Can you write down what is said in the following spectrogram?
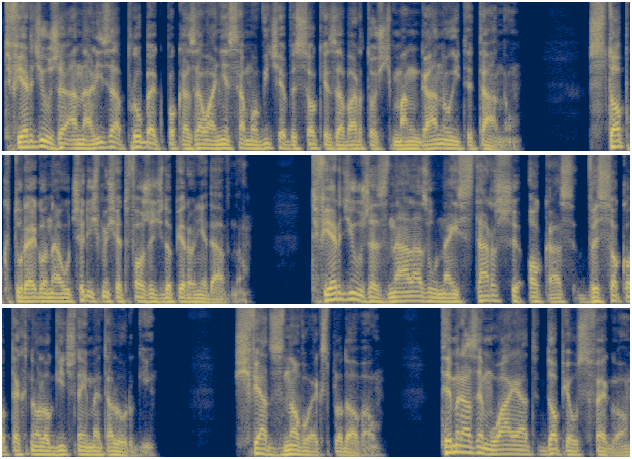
Twierdził, że analiza próbek pokazała niesamowicie wysokie zawartość manganu i tytanu. Stop, którego nauczyliśmy się tworzyć dopiero niedawno. Twierdził, że znalazł najstarszy okaz wysokotechnologicznej metalurgii. Świat znowu eksplodował. Tym razem Wyatt dopiął swego.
